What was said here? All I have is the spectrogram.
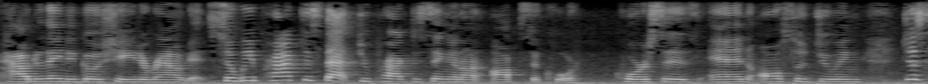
How do they negotiate around it? So we practice that through practicing it on obstacle courses and also doing just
